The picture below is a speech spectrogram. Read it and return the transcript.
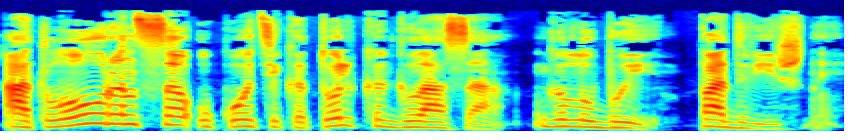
От Лоуренса у котика только глаза, голубые, подвижные.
